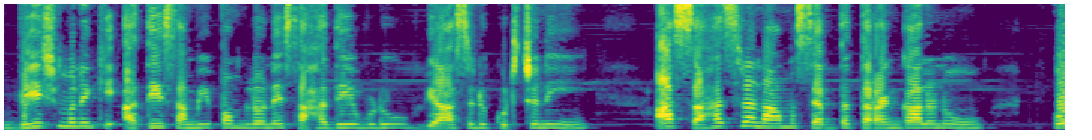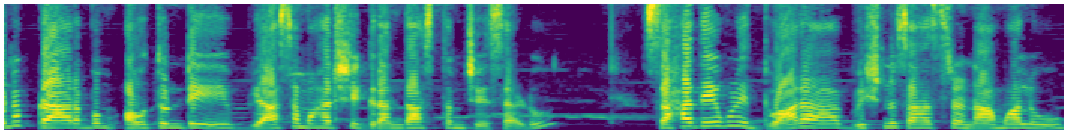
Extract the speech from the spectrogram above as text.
భీష్మునికి అతి సమీపంలోనే సహదేవుడు వ్యాసుడు కూర్చుని ఆ సహస్రనామ శబ్ద తరంగాలను పునఃప్రారంభం అవుతుంటే వ్యాస మహర్షి గ్రంథాస్తం చేశాడు. సహదేవుని ద్వారా విష్ణు సహస్రనామాలు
